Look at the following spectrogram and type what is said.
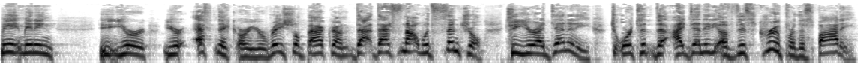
meaning your, your ethnic or your racial background, that, that's not what's central to your identity to, or to the identity of this group or this body.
